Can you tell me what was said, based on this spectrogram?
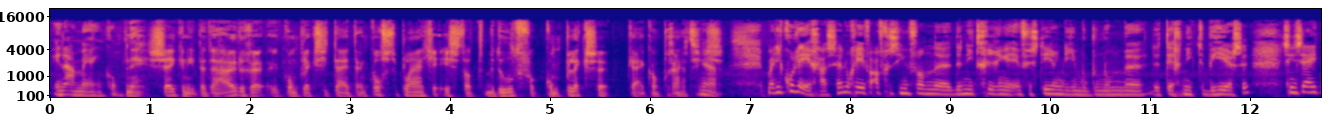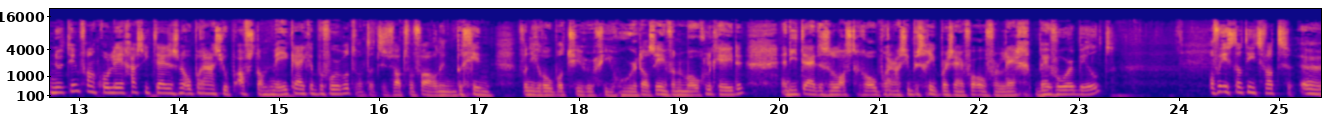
in aanmerking komt? Nee, zeker niet. Met de huidige complexiteit en kostenplaatje is dat bedoeld voor complexe kijkoperaties. Ja. Maar die collega's, hè, nog even afgezien van de niet geringe investering die je moet doen om de techniek te beheersen, zien zij het nut in van collega's die tijdens een operatie op afstand meekijken bijvoorbeeld? Want dat is wat we vooral in het begin van die robotchirurgie hoorde als een van de mogelijkheden. En die tijdens een lastige operatie beschikbaar zijn voor overleg, bijvoorbeeld. Of is dat iets wat uh,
